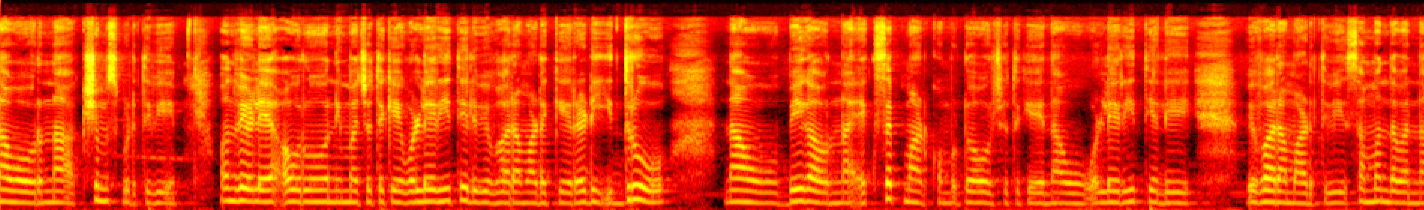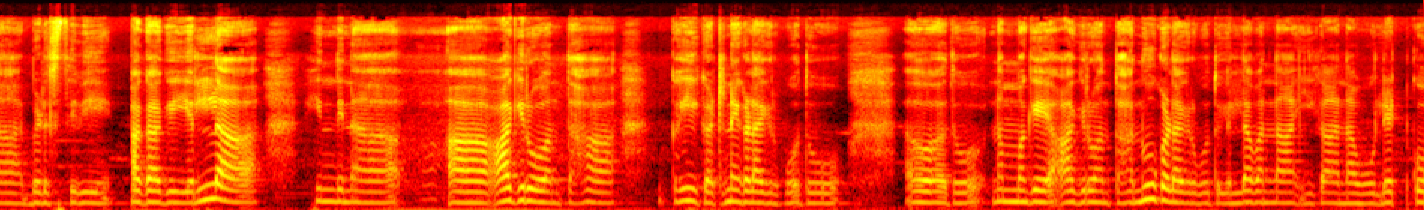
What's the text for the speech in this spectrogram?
ನಾವು ಅವ್ರನ್ನ ಕ್ಷಮಿಸ್ಬಿಡ್ತೀವಿ. ಒಂದು ವೇಳೆ ಅವರು ನಿಮ್ಮ ಜೊತೆಗೆ ಒಳ್ಳೆ ರೀತಿಯಲ್ಲಿ ವ್ಯವಹಾರ ಮಾಡೋಕ್ಕೆ ರೆಡಿ ಇದ್ದರೂ ನಾವು ಬೇಗ ಅವ್ರನ್ನ ಎಕ್ಸೆಪ್ಟ್ ಮಾಡ್ಕೊಂಬಿಟ್ಟು ಅವ್ರ ಜೊತೆಗೆ ನಾವು ಒಳ್ಳೆ ರೀತಿಯಲ್ಲಿ ವ್ಯವಹಾರ ಮಾಡ್ತೀವಿ, ಸಂಬಂಧವನ್ನು ಬೆಳೆಸ್ತೀವಿ. ಹಾಗಾಗಿ ಎಲ್ಲ ಹಿಂದಿನ ಆಗಿರುವಂತಹ ಕಹಿ ಘಟನೆಗಳಾಗಿರ್ಬೋದು ಅದು ನಮಗೆ ಆಗಿರುವಂತಹ ನೋವುಗಳಾಗಿರ್ಬೋದು, ಎಲ್ಲವನ್ನು ಈಗ ನಾವು ಲೆಟ್ ಗೋ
